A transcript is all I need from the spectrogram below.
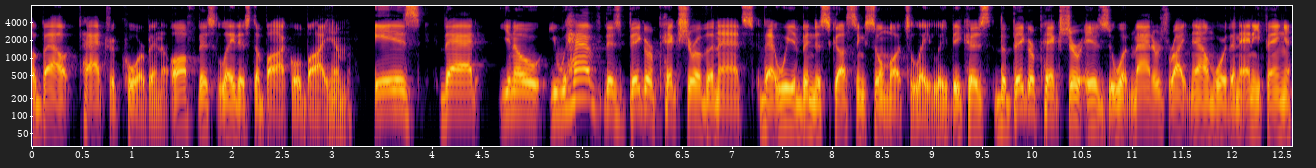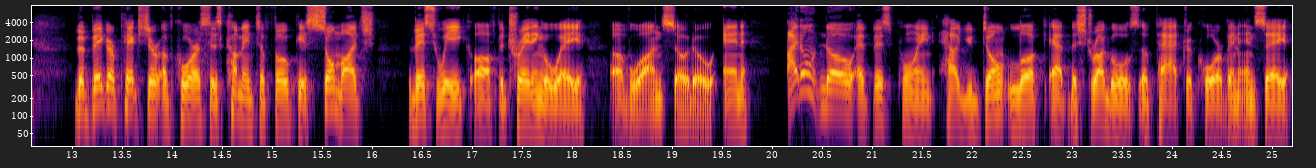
about Patrick Corbin off this latest debacle by him is that, you know, you have this bigger picture of the Nats that we have been discussing so much lately because the bigger picture is what matters right now more than anything. The bigger picture, of course, has come into focus so much this week off the trading away of Juan Soto. And I don't know at this point how you don't look at the struggles of Patrick Corbin and say,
